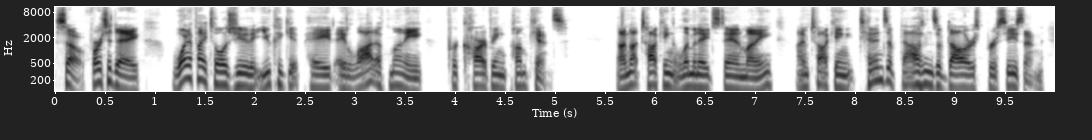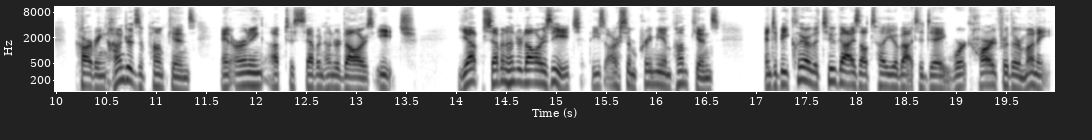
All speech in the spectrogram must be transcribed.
So for today, what if I told you that you could get paid a lot of money for carving pumpkins? I'm not talking lemonade stand money. I'm talking tens of thousands of dollars per season, carving hundreds of pumpkins and earning up to $700 each. Yep, $700 each. These are some premium pumpkins, and to be clear, the two guys I'll tell you about today work hard for their money.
